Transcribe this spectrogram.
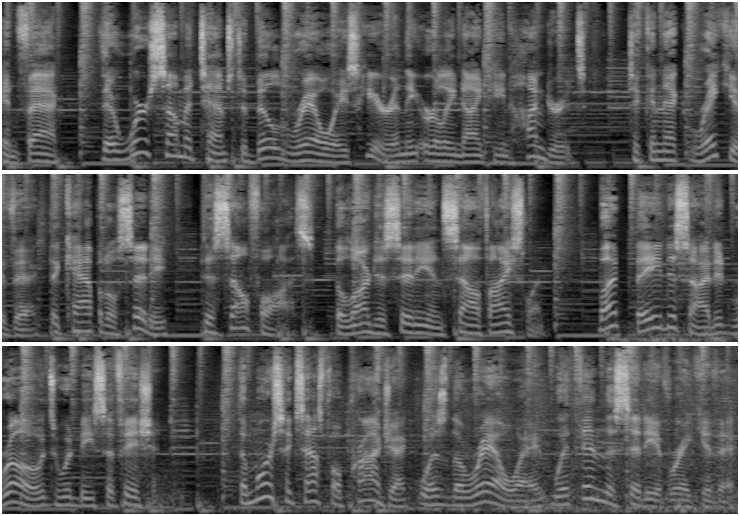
In fact, there were some attempts to build railways here in the early 1900s to connect Reykjavik, the capital city, to Selfoss, the largest city in South Iceland, but they decided roads would be sufficient. The more successful project was the railway within the city of Reykjavik,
